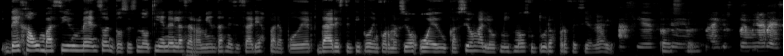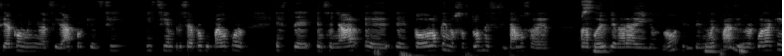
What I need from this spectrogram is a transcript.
deja un vacío inmenso entonces no tienen las herramientas necesarias para poder dar este tipo de información o educación a los mismos futuros profesionales. Así es. Eh, yo estoy muy agradecida con mi universidad porque sí siempre se ha preocupado por este, enseñar eh, eh, todo lo que nosotros necesitamos saber para poder llegar a ellos, ¿no? Este, no es fácil. Recuerda que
